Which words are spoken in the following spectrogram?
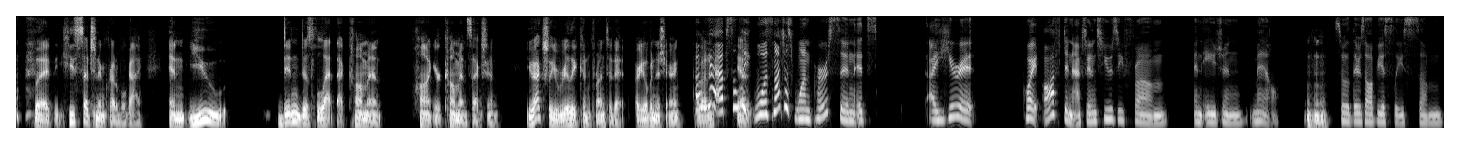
but he's such an incredible guy. And you didn't just let that comment haunt your comment section. You actually really confronted it. Are you open to sharing? Oh yeah, it? absolutely. Yeah. Well, it's not just one person. It's I hear it quite often actually, and it's usually from an Asian male. Mhm. So there's obviously some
